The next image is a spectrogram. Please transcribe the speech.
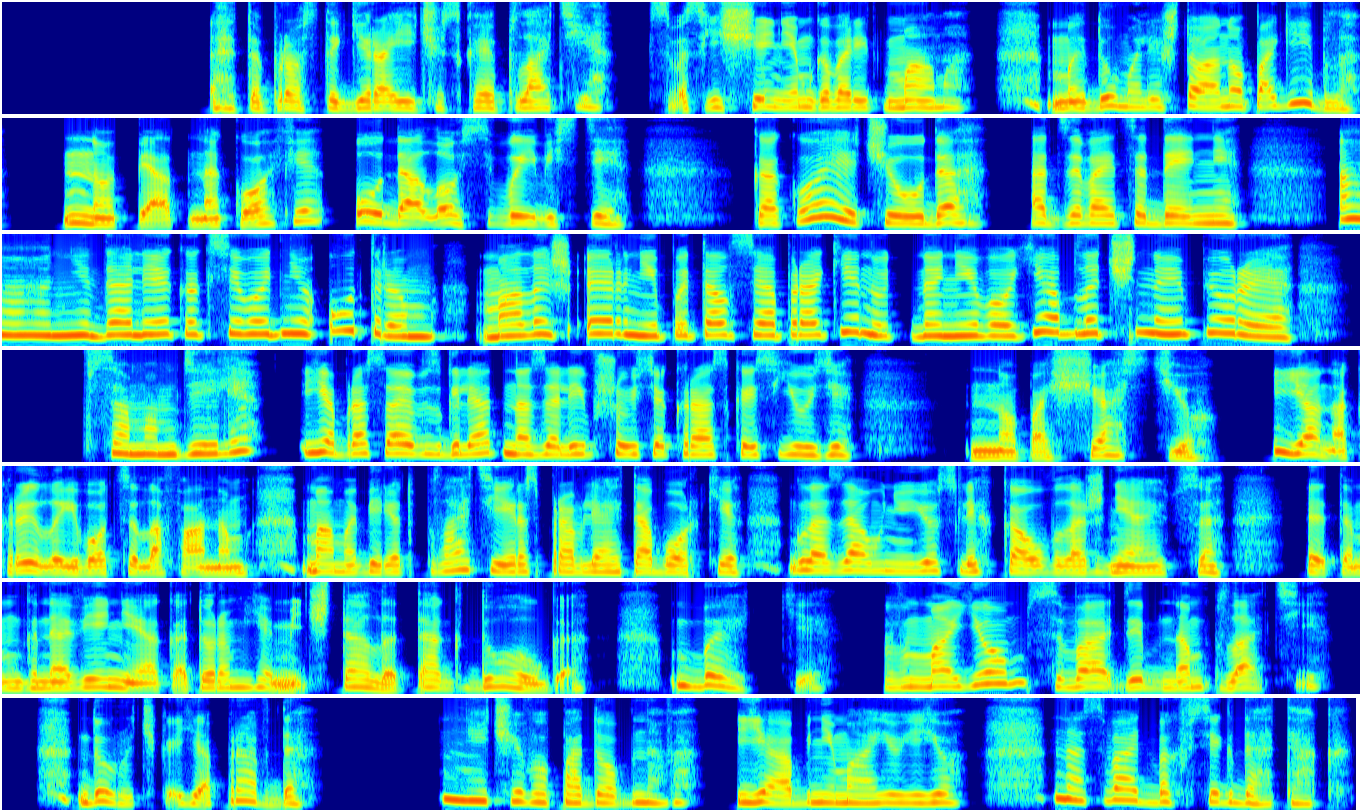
«Это просто героическое платье», — с восхищением говорит мама. «Мы думали, что оно погибло, но пятна кофе удалось вывести». «Какое чудо!» — отзывается Дэнни. «А не далее, как сегодня утром, малыш Эрни пытался опрокинуть на него яблочное пюре. В самом деле, я бросаю взгляд на залившуюся краской Сьюзи. Но, по счастью, я накрыла его целлофаном. Мама берет платье и расправляет оборки. Глаза у нее слегка увлажняются. Это мгновение, о котором я мечтала так долго. Бекки в моем свадебном платье. Дурочка я, правда? Ничего подобного. Я обнимаю ее. На свадьбах всегда так.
